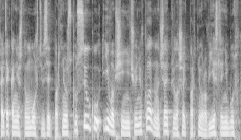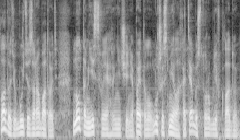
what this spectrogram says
Хотя, конечно, вы можете взять партнерскую ссылку и вообще ничего не вкладывать, начинать приглашать партнеров. Если они будут вкладывать, вы будете зарабатывать. Но там есть свои ограничения. Поэтому лучше смело хотя бы 100 рублей вкладываем.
